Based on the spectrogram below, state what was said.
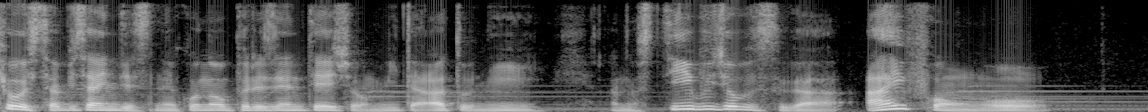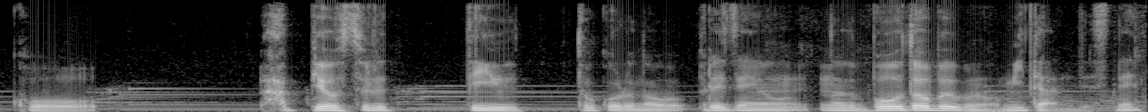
今日久々にですねこのプレゼンテーションを見た後にあのスティーブ・ジョブズが iPhone をこう発表するっていうところのプレゼンの冒頭部分を見たんですね。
